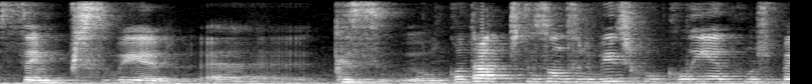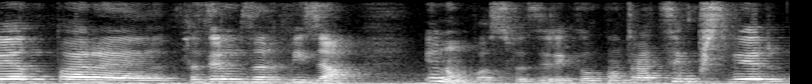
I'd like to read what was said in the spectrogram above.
sem perceber uh, que se, um contrato de prestação de serviços que o cliente nos pede para fazermos a revisão eu não posso fazer aquele contrato sem perceber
